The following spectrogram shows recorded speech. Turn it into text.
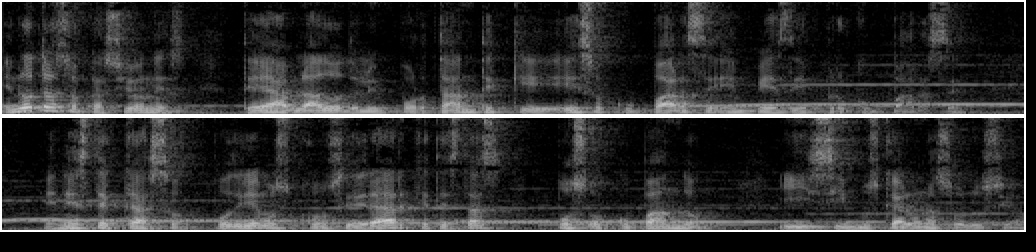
En otras ocasiones te he hablado de lo importante que es ocuparse en vez de preocuparse. En este caso, podríamos considerar que te estás posocupando y sin buscar una solución,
